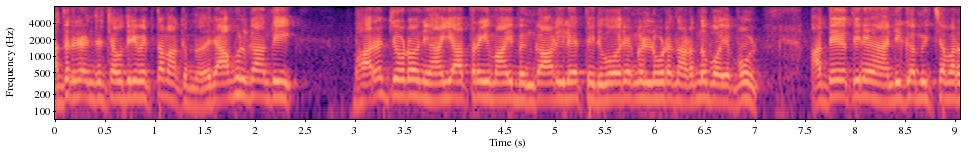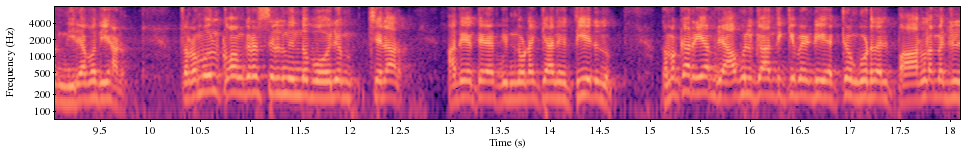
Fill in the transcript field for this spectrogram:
അതിർ രഞ്ജൻ ചൗധരി വ്യക്തമാക്കുന്നത്. രാഹുൽ ഗാന്ധി ഭാരത് ജോഡോ ന്യായയാത്രയുമായി ബംഗാളിലെ തെരുവോരങ്ങളിലൂടെ നടന്നുപോയപ്പോൾ അദ്ദേഹത്തിനെ അനുഗമിച്ചവർ നിരവധിയാണ്. തൃണമൂൽ കോൺഗ്രസിൽ നിന്ന് പോലും ചിലർ അദ്ദേഹത്തിനെ പിന്തുണയ്ക്കാൻ എത്തിയിരുന്നു. നമുക്കറിയാം രാഹുൽ ഗാന്ധിക്ക് വേണ്ടി ഏറ്റവും കൂടുതൽ പാർലമെന്റിൽ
